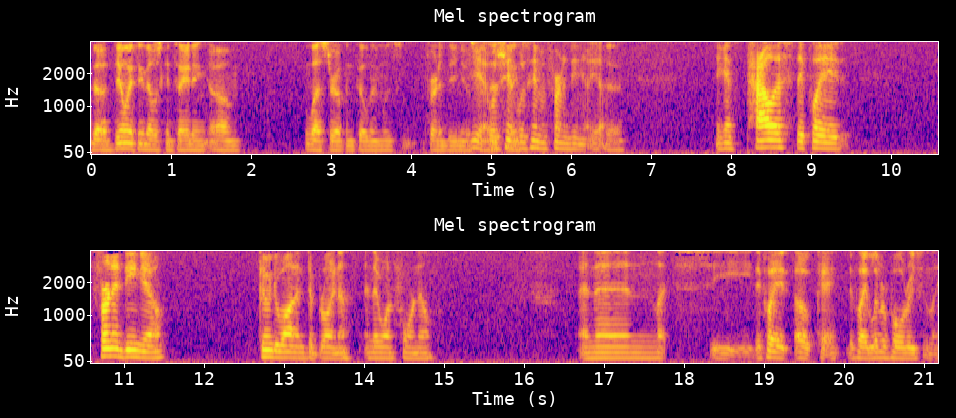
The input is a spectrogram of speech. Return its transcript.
The the only thing that was containing um, Leicester up until then was Fernandinho's yeah, it was him. Was him and Fernandinho. Yeah. yeah. Against Palace, they played Fernandinho, Gundogan, and De Bruyne, and they won 4 0. And then, let's see. They played, okay, they played Liverpool recently,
